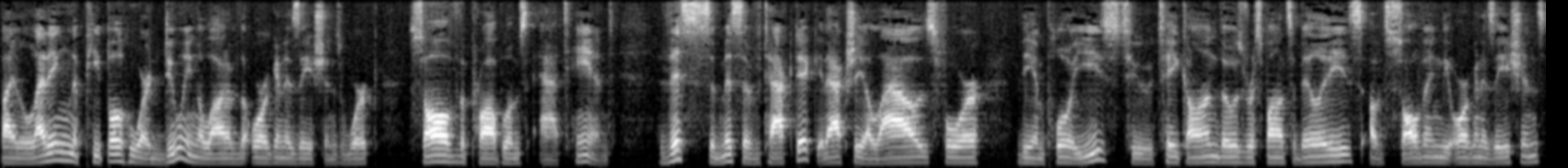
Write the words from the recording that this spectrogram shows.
by letting the people who are doing a lot of the organization's work solve the problems at hand. This submissive tactic, it actually allows for the employees to take on those responsibilities of solving the organization's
